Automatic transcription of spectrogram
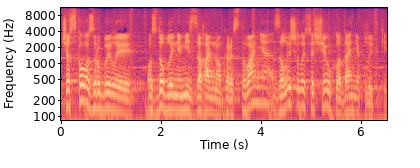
Частково зробили оздоблення місць загального користування, залишилося ще укладання плитки.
